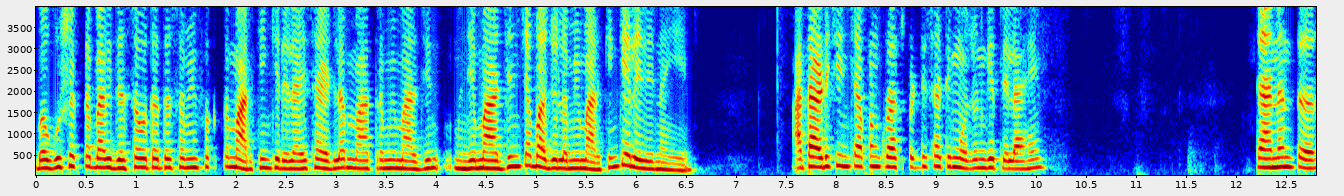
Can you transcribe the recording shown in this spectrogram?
बघू शकता बॅग जसं होता तसं मी फक्त मार्किंग केलेलं आहे. साईडला मात्र मी मार्जिन म्हणजे मार्जिनच्या बाजूला मी मार्किंग केलेली नाही आहे आता अडीच इंच आपण क्रॉसपट्टीसाठी मोजून घेतलेला आहे. त्यानंतर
